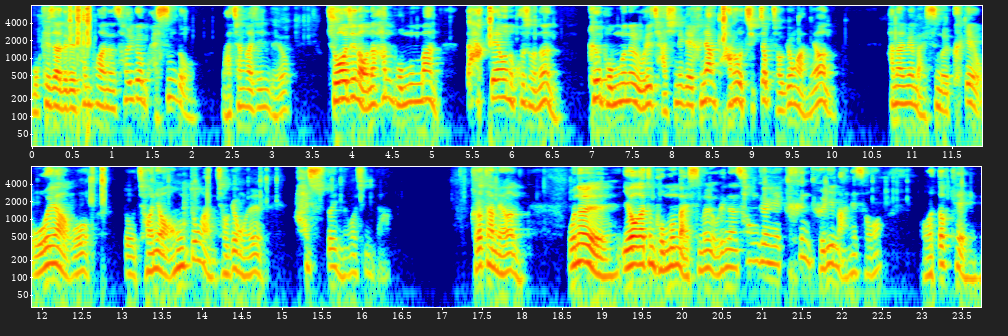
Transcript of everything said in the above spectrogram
목회자들이 선포하는 설교 말씀도 마찬가지인데요. 주어진 어느 한 본문만 딱 떼어놓고서는 그 본문을 우리 자신에게 그냥 바로 직접 적용하면 하나님의 말씀을 크게 오해하고 또 전혀 엉뚱한 적용을 할 수도 있는 것입니다. 그렇다면 오늘 이와 같은 본문 말씀을 우리는 성경의 큰 그림 안에서 어떻게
